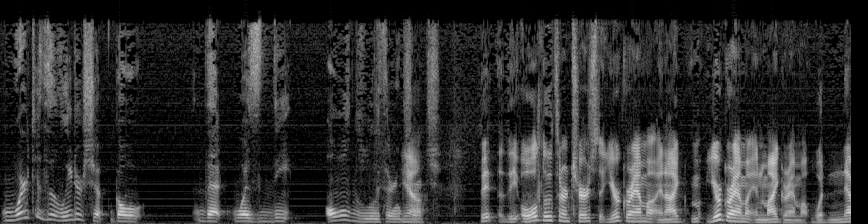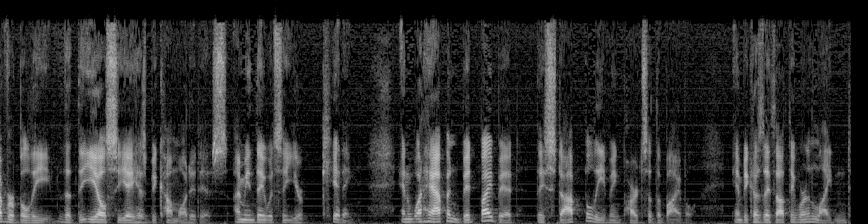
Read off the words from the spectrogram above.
where did the leadership go that was the old Lutheran Yeah. Church? Bit- The old Lutheran church that your grandma and I, m- your grandma and my grandma would never believe that the ELCA has become what it is. I mean, they would say, You're kidding. And what happened bit by bit, they stopped believing parts of the Bible. And because they thought they were enlightened.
